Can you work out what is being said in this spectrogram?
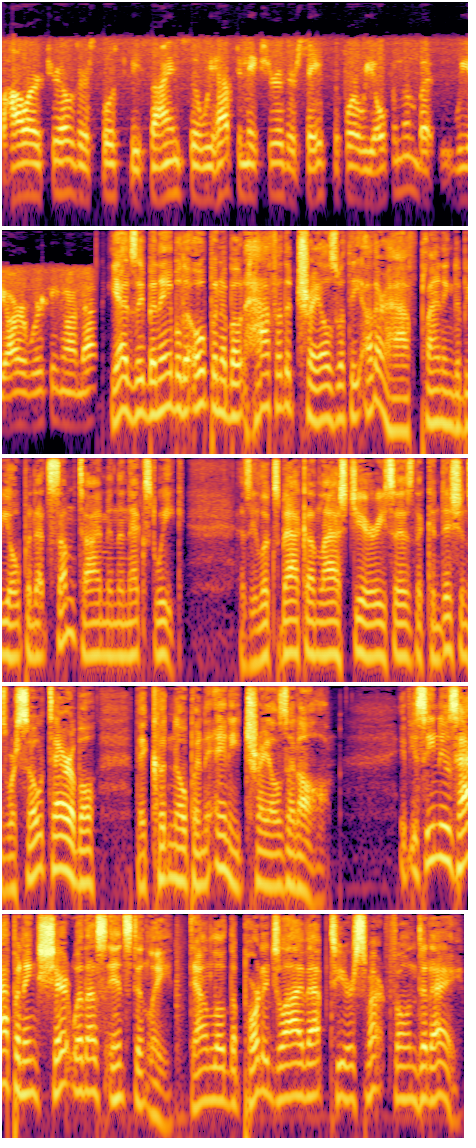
how our trails are supposed to be signed, so we have to make sure they're safe before we open them. But we are working on that. Adds they've been able to open about half of the trails, with the other half planning to be opened at some time in the next week. As he looks back on last year, he says the conditions were so terrible they couldn't open any trails at all. If you see news happening, share it with us instantly. Download the Portage Live app to your smartphone today.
